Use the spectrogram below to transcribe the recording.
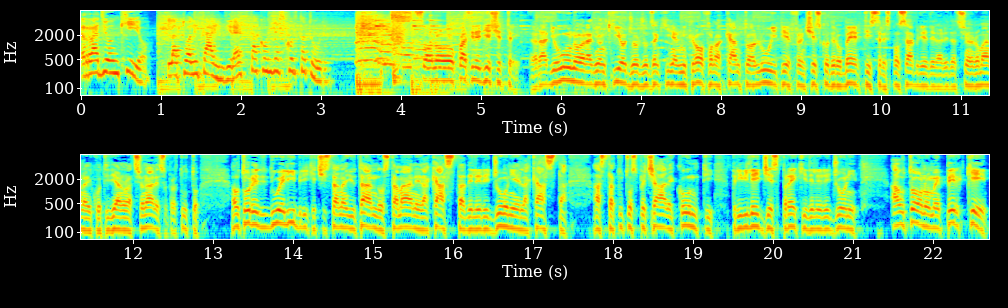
Radio Anch'io, l'attualità in diretta con gli ascoltatori. Sono quasi le 10.03. Radio 1, Radio Anch'io, Giorgio Zanchini al microfono, accanto a lui Pier Francesco De Robertis, responsabile della redazione romana del Quotidiano Nazionale, soprattutto autore di due libri che ci stanno aiutando stamane, La casta delle regioni e La casta a statuto speciale, conti, privilegi e sprechi delle regioni autonome. Perché?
